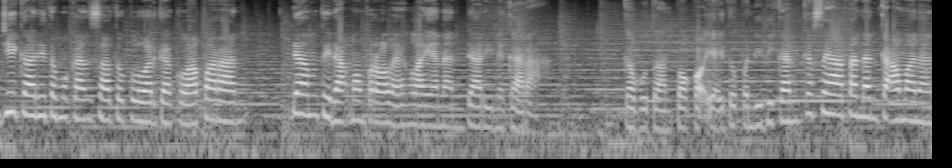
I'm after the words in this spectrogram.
jika ditemukan satu keluarga kelaparan dan tidak memperoleh layanan dari negara. Kebutuhan pokok yaitu pendidikan, kesehatan, dan keamanan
